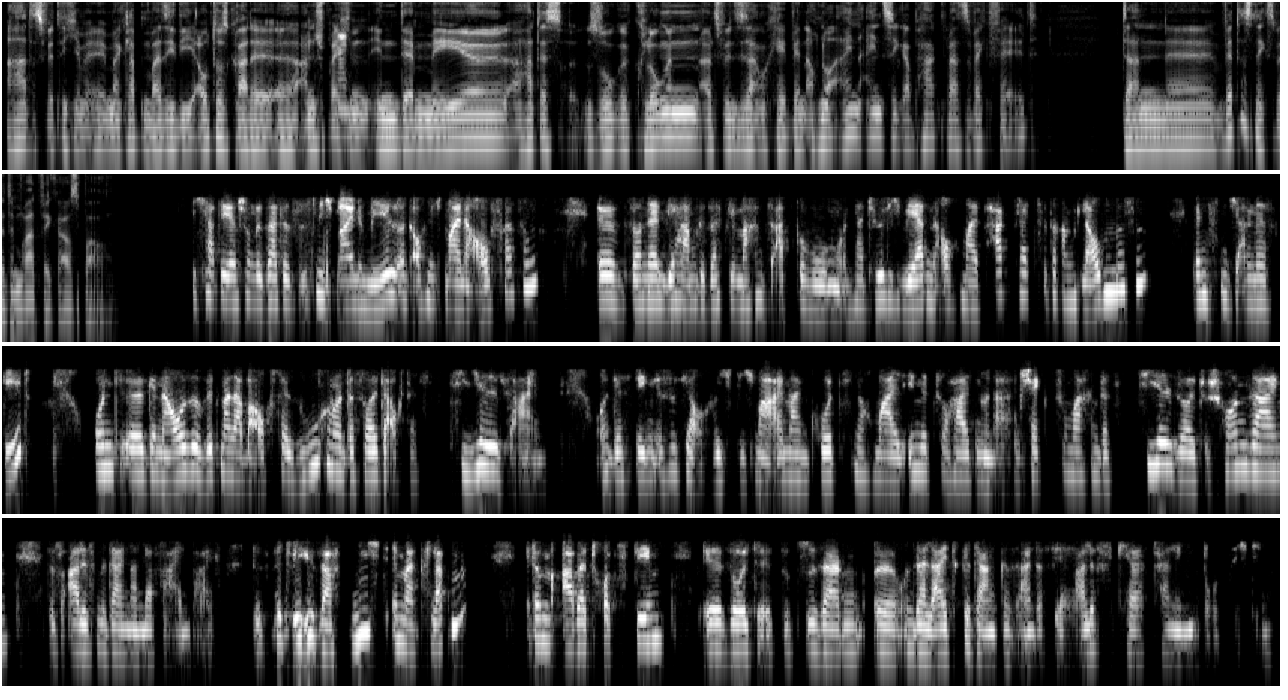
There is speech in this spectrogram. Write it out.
Ah, das wird nicht immer, immer klappen, weil Sie die Autos gerade äh, ansprechen. Nein. In der Mail hat es so geklungen, als würden Sie sagen, okay, wenn auch nur ein einziger Parkplatz wegfällt, dann äh, wird das nichts mit dem Radwegausbau. Ich hatte ja schon gesagt, das ist nicht meine Mail und auch nicht meine Auffassung, äh, sondern wir haben gesagt, wir machen es abgewogen. Und natürlich werden auch mal Parkplätze daran glauben müssen, wenn es nicht anders geht. Und äh, genauso wird man aber auch versuchen, und das sollte auch das Ziel sein. Und deswegen ist es ja auch wichtig, mal einmal kurz nochmal innezuhalten und einen Check zu machen. Das Ziel sollte schon sein, dass alles miteinander vereinbar ist. Das wird, wie gesagt, nicht immer klappen. Ähm, aber trotzdem äh, sollte es sozusagen äh, unser Leitgedanke sein, dass wir alle Verkehrsteilnehmer berücksichtigen.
